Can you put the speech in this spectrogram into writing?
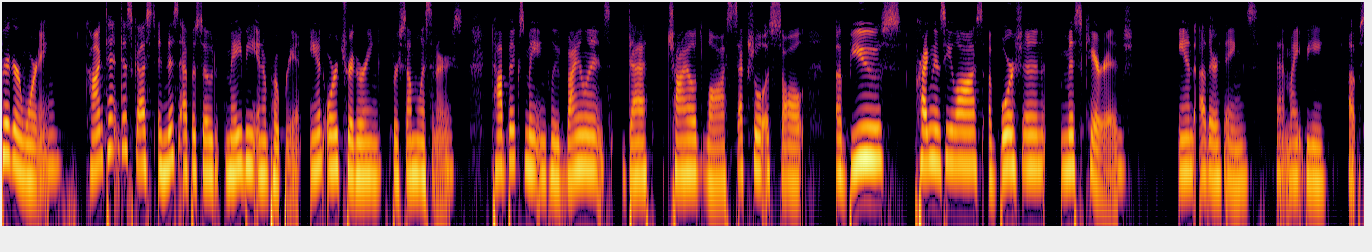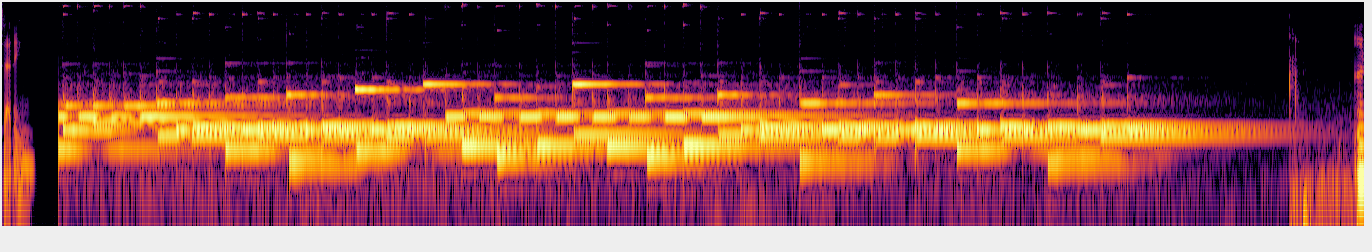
Trigger warning. Content discussed in this episode may be inappropriate and or triggering for some listeners. Topics may include violence, death, child loss, sexual assault, abuse, pregnancy loss, abortion, miscarriage, and other things that might be upsetting.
